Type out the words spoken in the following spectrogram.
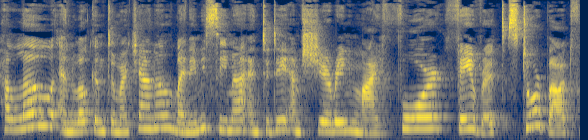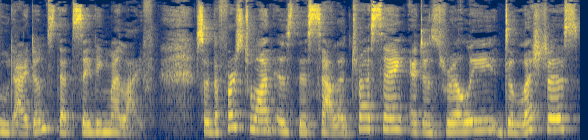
Hello and welcome to my channel. My name is Seema and today I'm sharing my four favorite store-bought food items that's saving my life. So the first one is this salad dressing. It is really delicious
